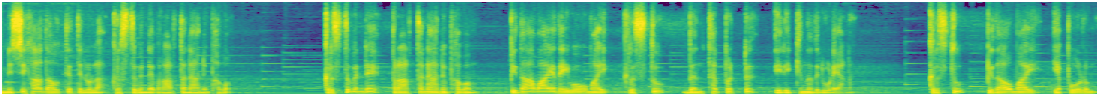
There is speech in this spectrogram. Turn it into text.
മിശിഹ ദൗത്യത്തിലുള്ള ക്രിസ്തുവിന്റെ പ്രാർത്ഥനാനുഭവം. ക്രിസ്തുവിന്റെ പ്രാർത്ഥനാനുഭവം പിതാവായ ദൈവവുമായി ക്രിസ്തു ബന്ധപ്പെട്ട് ഇരിക്കുന്നതിലൂടെയാണ്. ക്രിസ്തു പിതാവുമായി എപ്പോഴും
